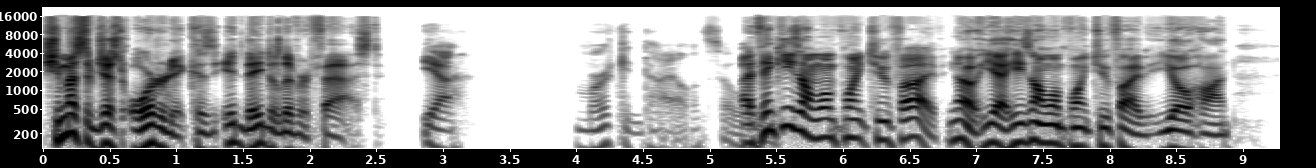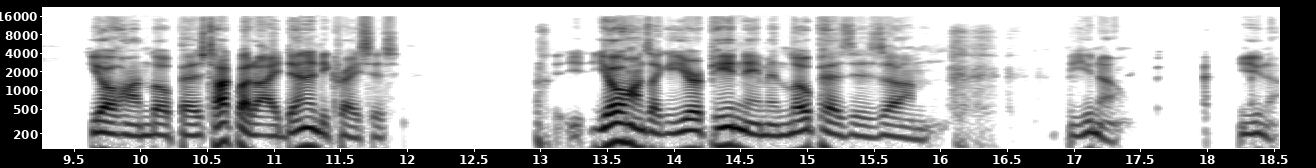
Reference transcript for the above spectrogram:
She must have just ordered it because they deliver fast. yeah. Mercantile. It's so I think he's on 1.25. No, yeah, he's on 1.25. Johan. Johan Lopez. Talk about an identity crisis. Johan's like a European name, and Lopez is um you know. You know.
